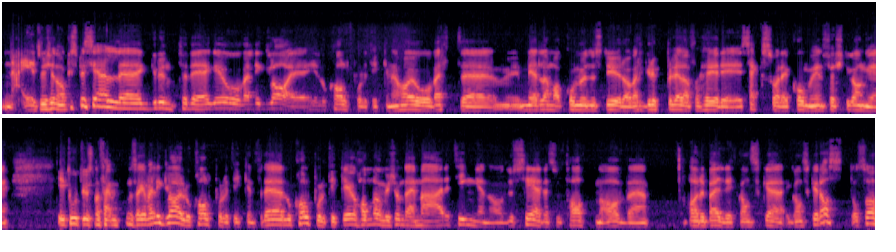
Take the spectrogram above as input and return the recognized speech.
Nei, jeg tror ikke det er noen spesiell eh, grunn til det. Jeg er jo veldig glad i, i lokalpolitikken. Jeg har jo vært eh, medlem av kommunestyret og vært gruppeleder for Høyre i seks år. Jeg kom inn første gang i, i 2015, så jeg er veldig glad i lokalpolitikken. For det, lokalpolitikk handler jo mye om de nære tingene, og du ser resultatene av eh, arbeidet ditt ganske, ganske raskt. Og så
